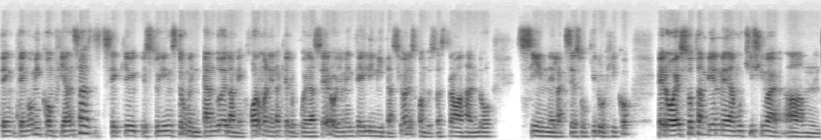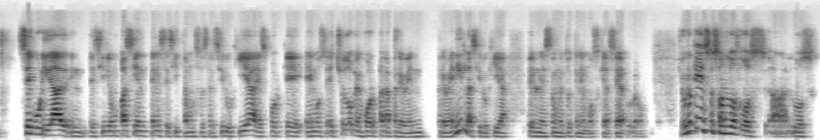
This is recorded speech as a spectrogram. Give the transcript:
tengo mi confianza, sé que estoy instrumentando de la mejor manera que lo pueda hacer. Obviamente hay limitaciones cuando estás trabajando sin el acceso quirúrgico, pero eso también me da muchísima seguridad en decirle a un paciente necesitamos hacer cirugía, es porque hemos hecho lo mejor para prevenir la cirugía, pero en este momento tenemos que hacerlo. Yo creo que esos son los, los, ah, los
